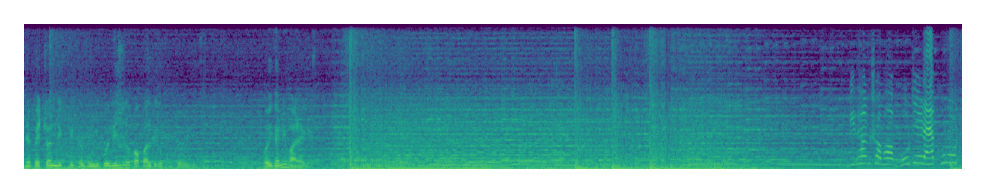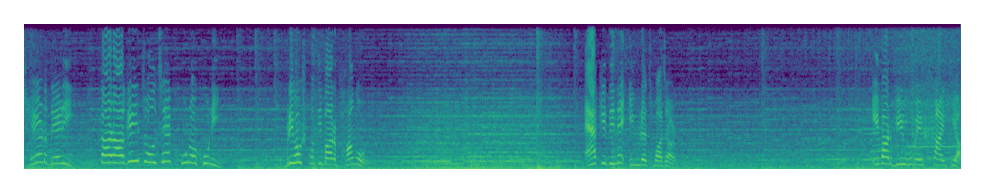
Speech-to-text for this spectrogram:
যে পেছন দিক থেকে গুলি করে দিয়েছিল কপাল থেকে ফুটো বেরিয়েছে। ওইখানেই মারা গেছে। বিধানসভা ভোটের এখনও ঢের দেরি। তার আগেই চলছে খুনো খুনি বৃহস্পতিবার ভাঙর একই দিনে ইংরেজ বাজার। এবার বীরভূমের সাঁইথিয়া।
